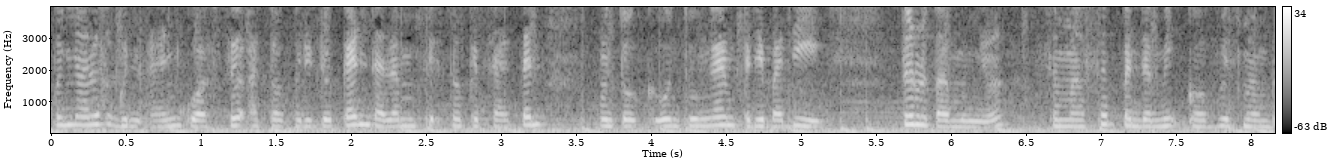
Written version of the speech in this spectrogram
penyalahgunaan kuasa atau kedudukan dalam sektor kesihatan untuk keuntungan peribadi terutamanya semasa pandemik COVID-19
